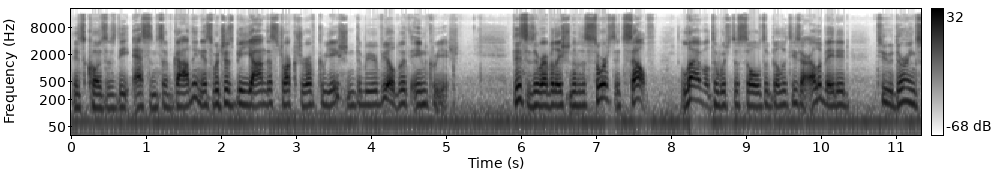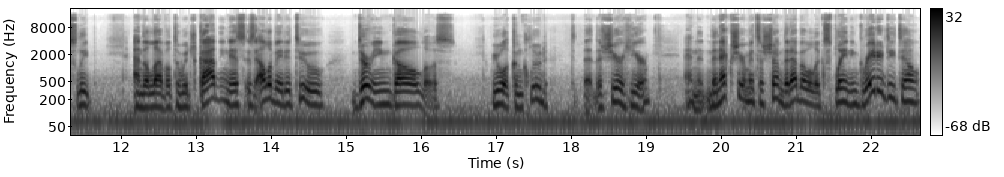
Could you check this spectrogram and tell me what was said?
this causes the essence of godliness, which is beyond the structure of creation, to be revealed within creation. This is a revelation of the source itself, the level to which the soul's abilities are elevated to during sleep, and the level to which godliness is elevated to during galus. we will conclude the shiur here. And the next shiur, Mitzvah Shem, the Rebbe will explain in greater detail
